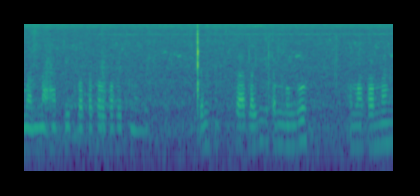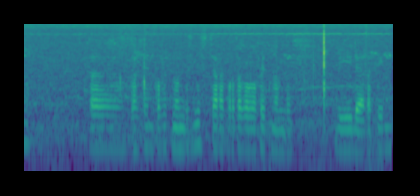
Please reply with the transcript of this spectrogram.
menaati protokol COVID-19. Dan saat lagi kita menunggu pemakaman eh, pasien COVID-19 ini secara protokol COVID-19 di daerah sini.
